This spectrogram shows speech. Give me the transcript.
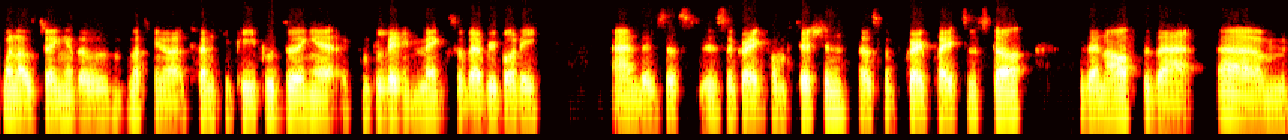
when I was doing it, there was, must be like 20 people doing it, a complete mix of everybody. And it's, just, it's a great competition. That's a great place to start. Then after that, um,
